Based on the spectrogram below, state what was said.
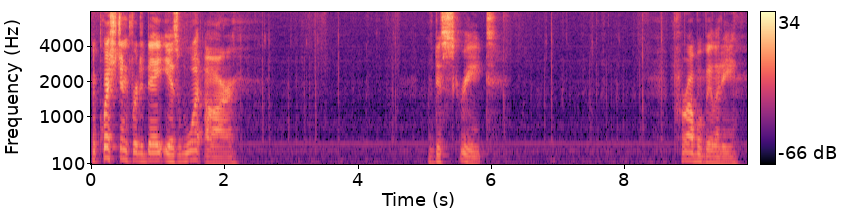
The question for today is, what are discrete probability distributions.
